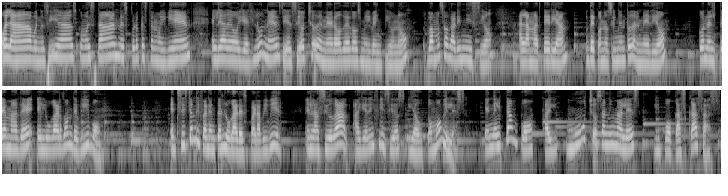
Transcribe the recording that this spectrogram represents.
Hola, buenos días, ¿cómo están? Espero que estén muy bien. El día de hoy es lunes 18 de enero de 2021. Vamos a dar inicio a la materia de conocimiento del medio con el tema de el lugar donde vivo. Existen diferentes lugares para vivir. En la ciudad hay edificios y automóviles. En el campo hay muchos animales y pocas casas.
